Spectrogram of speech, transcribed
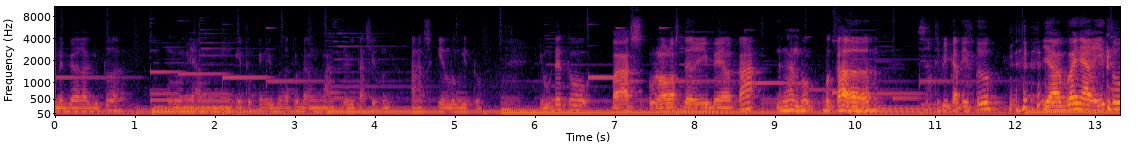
negara gitu lah Hmm, yang itu kayak ibarat udah ngakreditasi tentang skill lu gitu. Ya udah tuh pas lolos dari BLK dengan be- bekal sertifikat itu ya gue nyari itu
